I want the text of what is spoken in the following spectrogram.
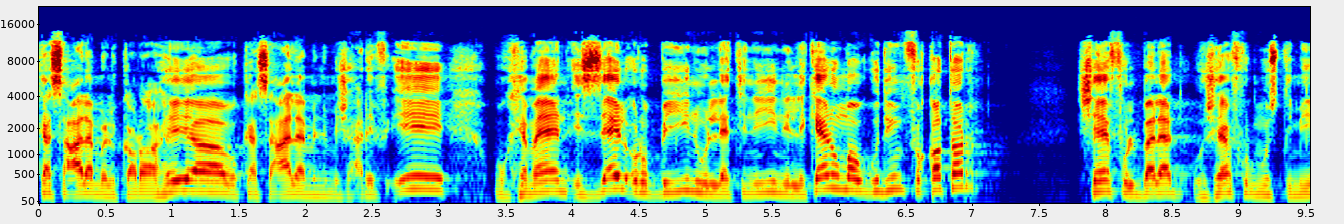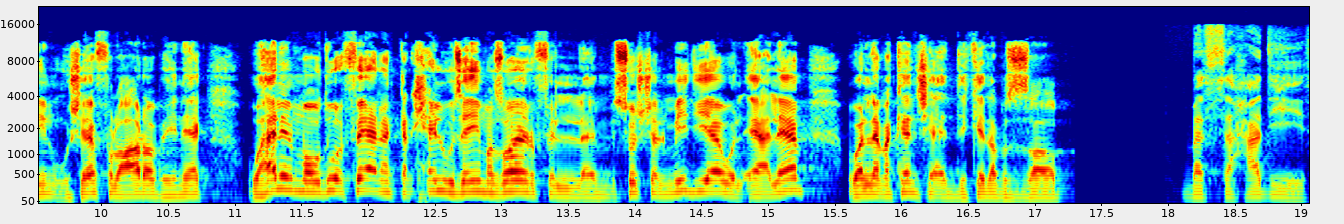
كأس عالم الكراهية وكأس عالم اللي مش عارف إيه وكمان إزاي الأوروبيين واللاتينيين اللي كانوا موجودين في قطر شافوا البلد وشافوا المسلمين وشافوا العرب هناك وهل الموضوع فعلا كان حلو زي ما ظاهر في السوشيال ميديا والإعلام ولا ما كانش قد كده بالظبط؟ بث حديث.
